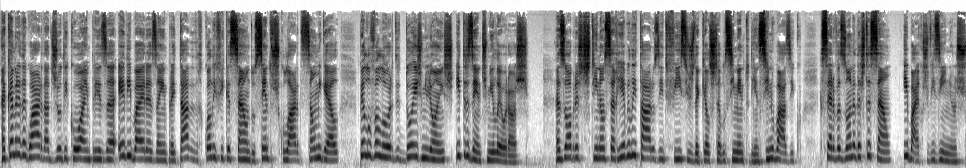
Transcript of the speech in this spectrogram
A Câmara da Guarda adjudicou à empresa Edibeiras a empreitada de requalificação do Centro Escolar de São Miguel pelo valor de 2 milhões e 300 mil euros. As obras destinam-se a reabilitar os edifícios daquele estabelecimento de ensino básico que serve a zona da estação e bairros vizinhos.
